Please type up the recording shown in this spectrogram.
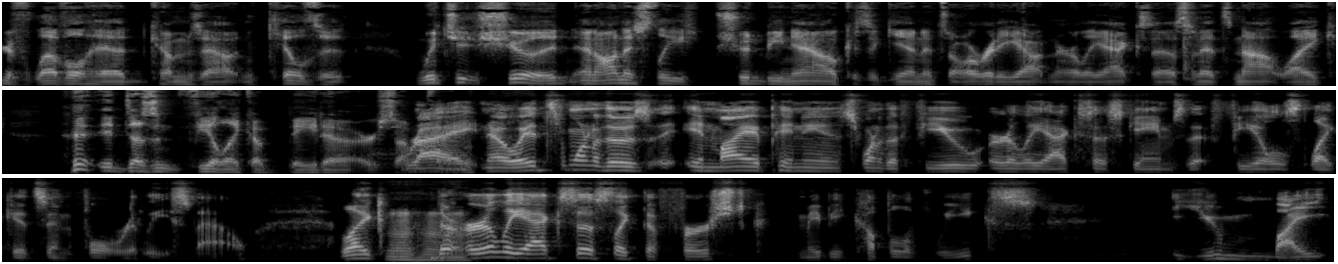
if Levelhead comes out and kills it, which it should, and honestly should be now, because again, it's already out in early access, and it's not like it doesn't feel like a beta or something. Right. No, it's one of those. In my opinion, it's one of the few early access games that feels like it's in full release now. Like Mhm. the early access, like the first maybe couple of weeks, you might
